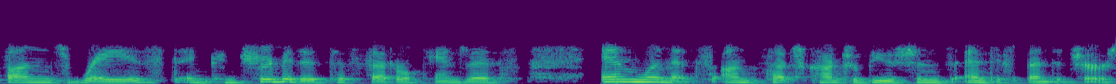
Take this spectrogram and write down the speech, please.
funds raised and contributed to federal candidates, and limits on such contributions and expenditures.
